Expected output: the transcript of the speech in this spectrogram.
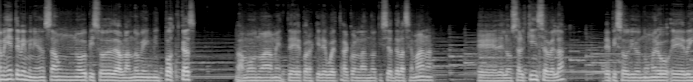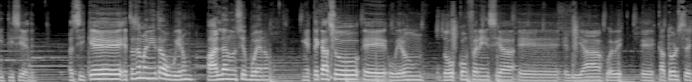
Hola mi gente, bienvenidos a un nuevo episodio de Hablando Gaming Podcast. Vamos nuevamente por aquí de vuelta con las noticias de la semana, eh, del 11 al 15, ¿verdad? Episodio número 27. Eh, Así que esta semanita hubieron un par de anuncios buenos. En este caso eh, hubieron dos conferencias el día jueves 14.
